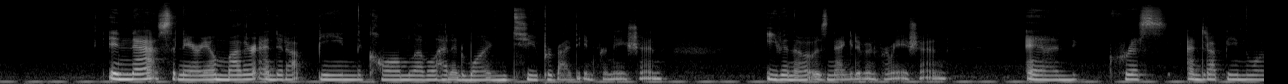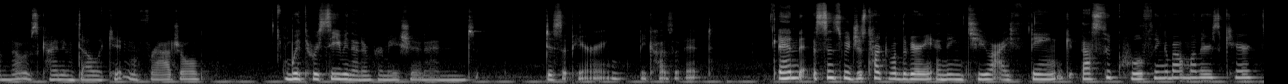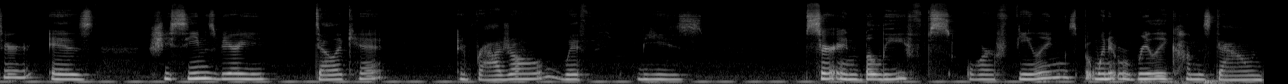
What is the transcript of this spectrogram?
in that scenario, Mother ended up being the calm, level headed one to provide the information, even though it was negative information. And Chris ended up being the one that was kind of delicate and fragile with receiving that information and disappearing because of it. And since we just talked about the very ending too, I think that's the cool thing about Mother's character is she seems very delicate and fragile with these certain beliefs or feelings, but when it really comes down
